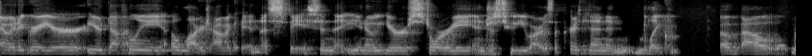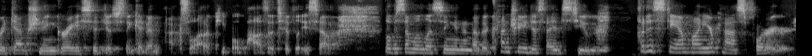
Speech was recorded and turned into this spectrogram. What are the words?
I would agree. You're you're definitely a large advocate in this space, and that you know your story and just who you are as a person, and like about redemption and grace. I just think it impacts a lot of people positively. So, hope someone listening in another country decides to put a stamp on your passport.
